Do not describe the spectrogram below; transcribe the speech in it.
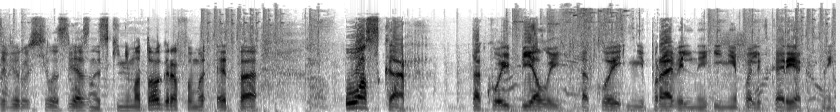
завирусилась, связанная с кинематографом. Это Оскар. Такой белый, такой неправильный и неполиткорректный.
